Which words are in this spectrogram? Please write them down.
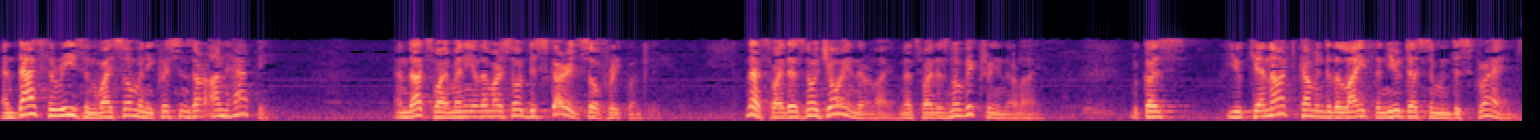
And that's the reason why so many Christians are unhappy. And that's why many of them are so discouraged so frequently. That's why there's no joy in their life. That's why there's no victory in their life. Because you cannot come into the life the New Testament describes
